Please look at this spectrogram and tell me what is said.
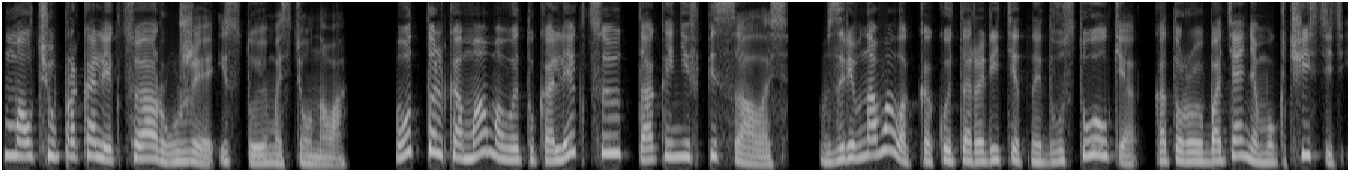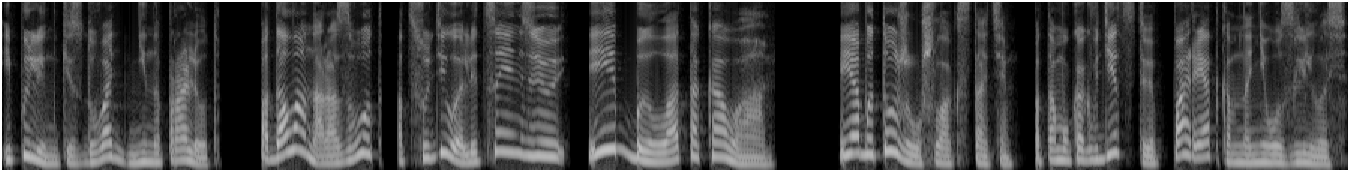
Молчу про коллекцию оружия и стоимость оного. Вот только мама в эту коллекцию так и не вписалась. Взревновала к какой-то раритетной двустволке, которую Батяня мог чистить и пылинки сдувать дни напролет. Подала на развод, отсудила лицензию и была такова. Я бы тоже ушла, кстати, потому как в детстве порядком на него злилась.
